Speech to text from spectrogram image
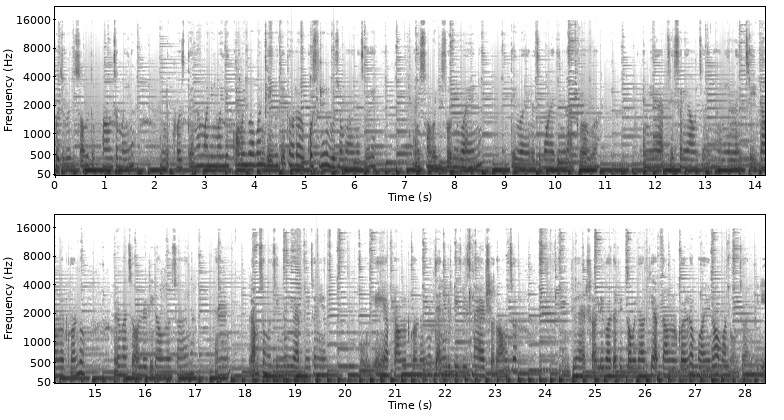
खोजेपछि सबै थुक पाउँछौँ होइन। हामीले खोज्दैनौँ अनि मैले कमेन्टमा पनि दिएको थिएँ तर कसैले पनि बुझ्नु भएन छ कि? अनि सबैले सोध्नु भयो होइन त्यही भएर चाहिँ बनाइदिनु लाग्यो अब। चाहिँ यसरी आउँछ होइन अनि यसलाई चाहिँ डाउनलोड गर्नु। मेरोमा चाहिँ अलरेडी डाउनलोड छ होइन अनि राम्रोसँग चिन्नु यो एप हुन्छ नि यही एप डाउनलोड गर्नु होइन त्यहाँनिर बिच बिचमा एड्सहरू आउँछ। अनि त्यो एड्सहरूले गर्दाखेरि तपाईँले अर्कै एप डाउनलोड गरेर भएन भन्नुहुन्छ अनि फेरि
